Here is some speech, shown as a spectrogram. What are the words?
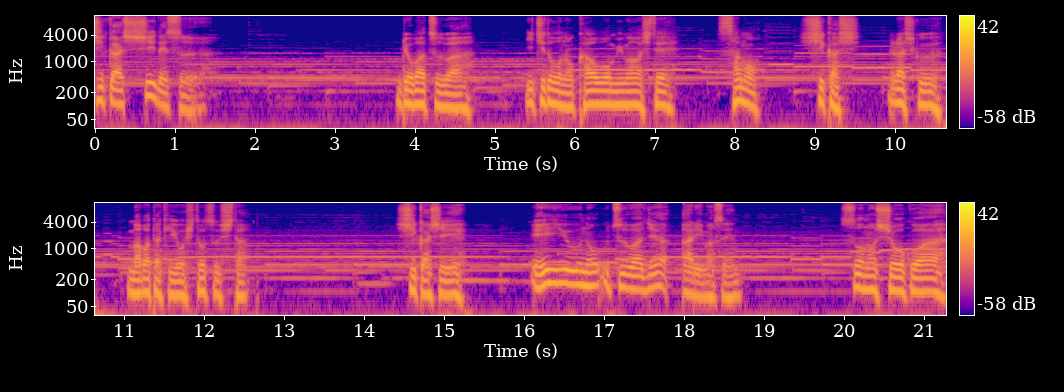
しかしです。呂馬通は一同の顔を見回して、さもしかしらしく瞬きを一つした。しかし、英雄の器じゃありません。その証拠は、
